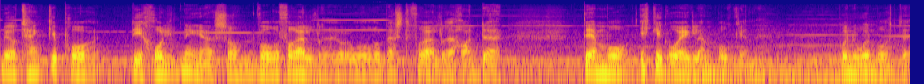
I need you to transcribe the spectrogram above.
med å tenke på de holdninger som våre foreldre og våre besteforeldre hadde, det må ikke gå i glemmeboken på noen måte.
